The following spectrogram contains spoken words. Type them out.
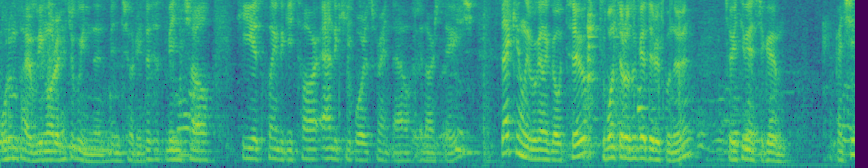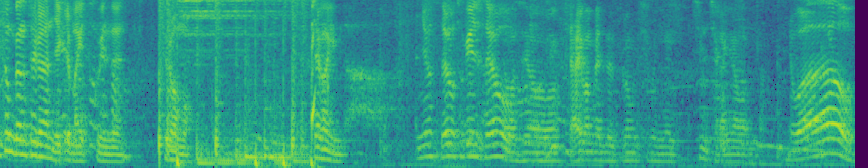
오른팔 윙어를 해주고 있는 민철이. This is 민철. He is playing the guitar and the keyboards right now in our stage. Secondly, we're gonna go to 두 번째로 소개해드릴 분은 저희 팀에 지금 약간 시선 강탈을 하는 얘기를 많이 듣고 있는 드러머 재광입니다. 안녕하세요. 소개해 주세요. 안녕하세요. 야이반 밴드 드럼 치고 있는 심재강이라고 합니다. Wow.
